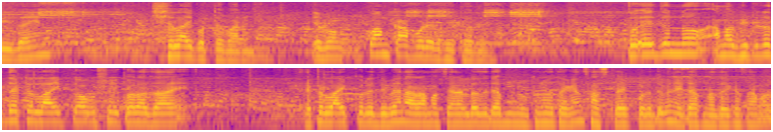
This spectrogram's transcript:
ডিজাইন সেলাই করতে পারেন এবং কম কাপড়ের ভিতরে। তো এই জন্য আমার ভিডিওটাতে একটা লাইক তো অবশ্যই করা যায়। একটা লাইক করে দিবেন আর আমার চ্যানেলটা যদি আপনি নতুন হয়ে থাকেন সাবস্ক্রাইব করে দেবেন, এটা আপনাদের কাছে আমার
